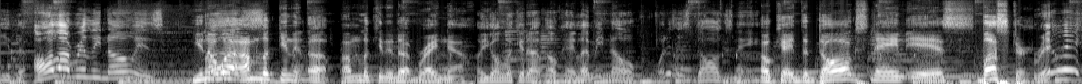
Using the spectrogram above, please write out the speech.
either. All I really know is. You know what? I'm looking it up. I'm looking it up right now. Oh, you gonna look it up? Okay, let me know. What is this dog's name? Okay, the dog's name is Buster. Really?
